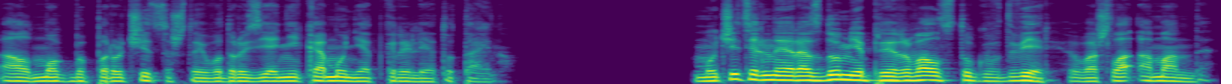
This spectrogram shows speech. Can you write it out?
Ал мог бы поручиться, что его друзья никому не открыли эту тайну. Мучительное раздумье прервал стук в дверь. Вошла Аманда.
